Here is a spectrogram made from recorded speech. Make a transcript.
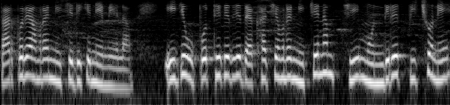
তারপরে আমরা নিচে দিকে নেমে এলাম। এই যে উপর থেকে যে দেখাচ্ছি, আমরা নিচে নামছি, মন্দিরের পিছনে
